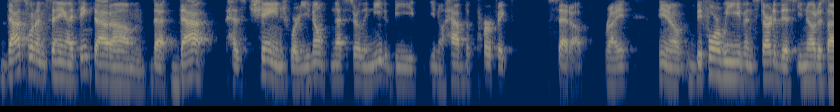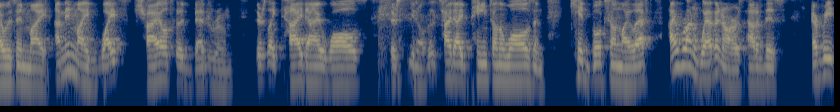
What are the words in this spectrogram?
that's what I'm saying. I think that um, that that has changed where you don't necessarily need to be you know have the perfect setup, right? You know, before we even started this, you notice I was in my I'm in my wife's childhood bedroom there's like tie dye walls. There's you know the tie dye paint on the walls and kid books on my left. I run webinars out of this every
